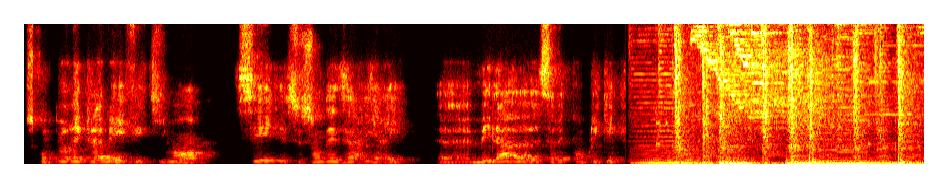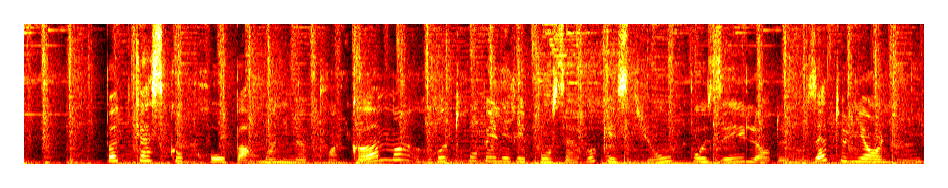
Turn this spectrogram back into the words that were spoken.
Ce qu'on peut réclamer, effectivement, ce sont des arriérés. Euh, mais là, euh, ça va être compliqué. Podcast CoPro par monimmeuble.com, retrouvez les réponses à vos questions posées lors de nos ateliers en ligne.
